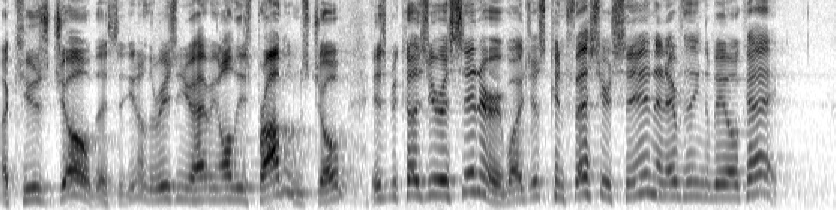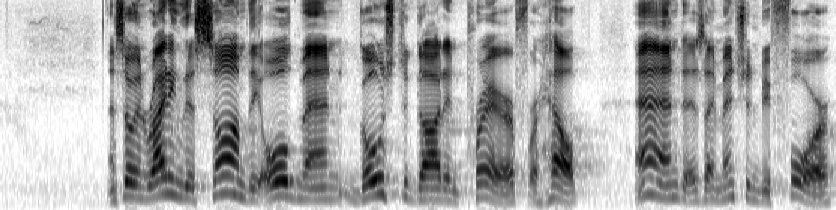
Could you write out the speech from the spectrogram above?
accused Job. They said, you know, the reason you're having all these problems, Job, is because you're a sinner. Why, just confess your sin and everything will be okay. And so in writing this psalm, the old man goes to God in prayer for help and, as I mentioned before,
